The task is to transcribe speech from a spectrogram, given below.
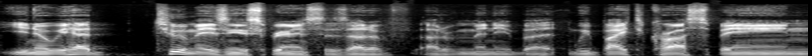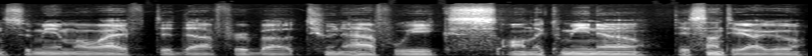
You know we had two amazing experiences out of out of many but we biked across spain. So me and my wife did that for about two and a half weeks on the camino de santiago.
